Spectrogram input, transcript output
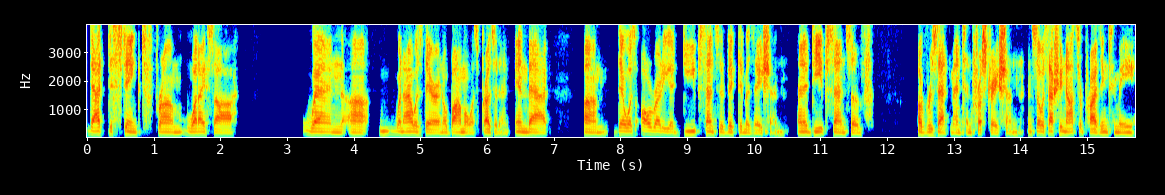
that distinct from what I saw when uh, when I was there and Obama was president. In that um, there was already a deep sense of victimization and a deep sense of of resentment and frustration. And so it's actually not surprising to me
